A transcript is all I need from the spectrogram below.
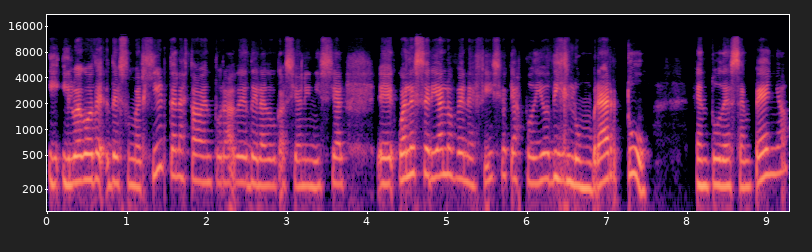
Y, luego de, sumergirte en esta aventura de, la educación inicial, eh, ¿cuáles serían los beneficios que has podido vislumbrar tú en tu desempeño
